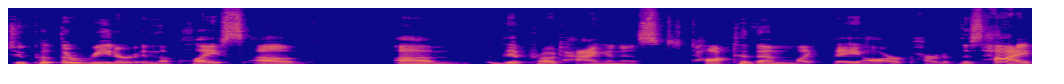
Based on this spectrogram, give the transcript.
to put the reader in the place of um, the protagonist, talk to them like they are part of this hive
